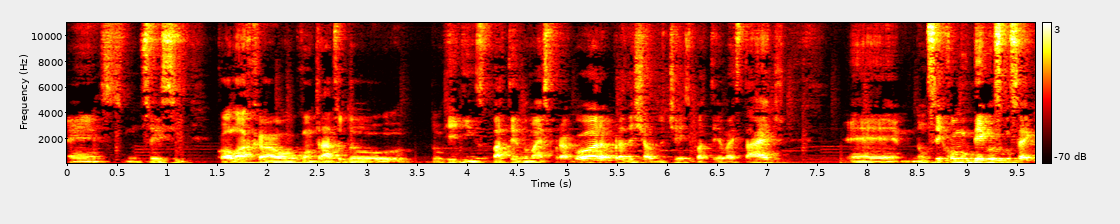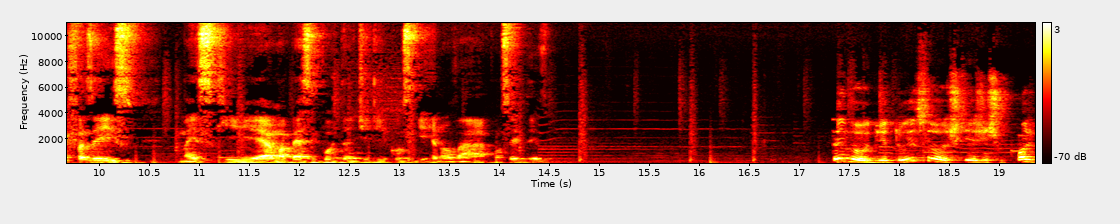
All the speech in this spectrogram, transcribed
É, não sei se coloca o contrato do, do Higgins batendo mais por agora, para deixar o do Chase bater mais tarde. É, não sei como o Bengals consegue fazer isso, mas que é uma peça importante de conseguir renovar, com certeza. Tendo dito isso, acho que a gente pode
